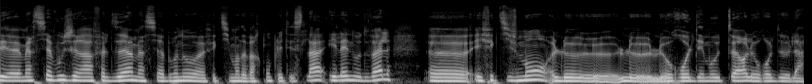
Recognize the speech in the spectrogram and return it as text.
euh, merci à vous Gérard Felzer, merci à Bruno effectivement d'avoir complété cela. Hélène Audeval, euh, effectivement, le, le, rôle des moteurs, le rôle de la,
